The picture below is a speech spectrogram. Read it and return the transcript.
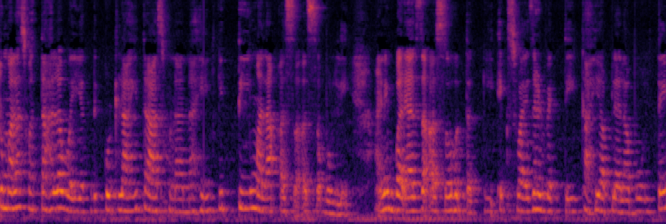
तुम्हाला स्वतःला वैयक्तिक कुठलाही त्रास होणार नाही की ती मला असं असं बोलली. आणि बऱ्याचदा असं होतं की एक्स वाय झेड व्यक्ती काही आपल्याला बोलते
